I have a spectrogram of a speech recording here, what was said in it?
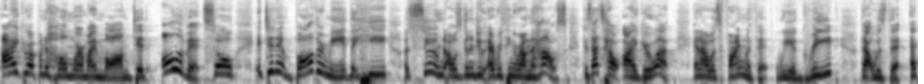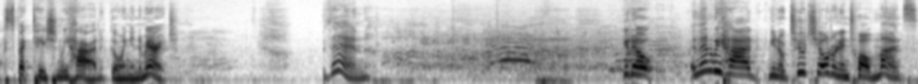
I grew up in a home where my mom did all of it. So it didn't bother me that he assumed I was gonna do everything around the house, because that's how I grew up. And I was fine with it. We agreed that was the expectation we had going into marriage. But then, you know, and then we had, you know, two children in 12 months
